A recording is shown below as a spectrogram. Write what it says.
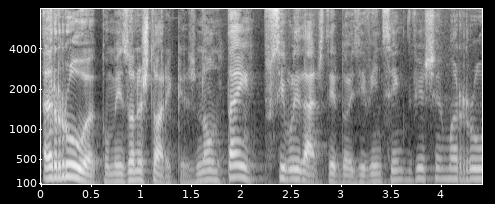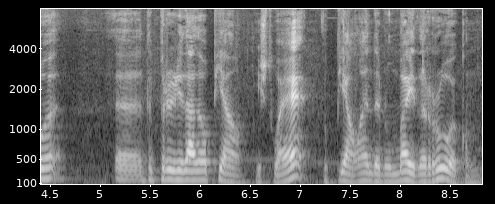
a rua, como em zonas históricas, não tem possibilidades de ter 2,25, devia ser uma rua uh, de prioridade ao peão. Isto é, o peão anda no meio da rua, como,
